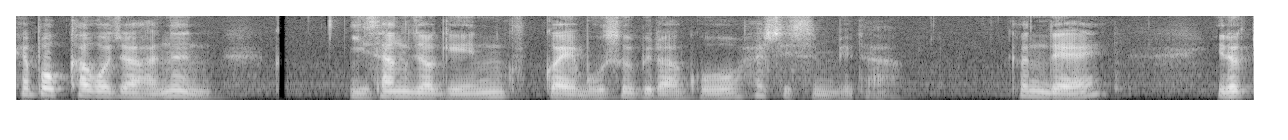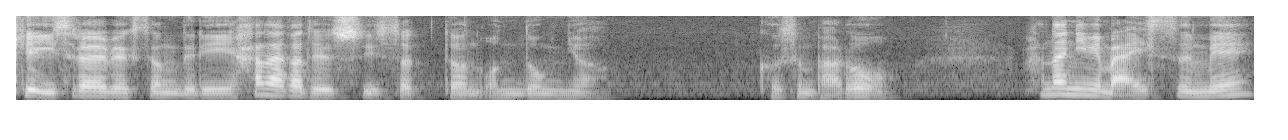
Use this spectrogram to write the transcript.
회복하고자 하는 이상적인 국가의 모습이라고 할 수 있습니다. 그런데 이렇게 이스라엘 백성들이 하나가 될 수 있었던 원동력, 그것은 바로 하나님의 말씀에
